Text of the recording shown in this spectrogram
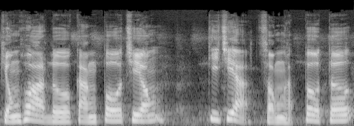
强化劳工保障。记者综合报道。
